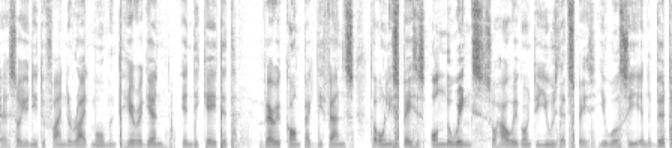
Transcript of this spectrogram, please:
uh, so you need to find the right moment. Here again, indicated, very compact defense. The only space is on the wings. So how are we going to use that space? You will see in a bit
